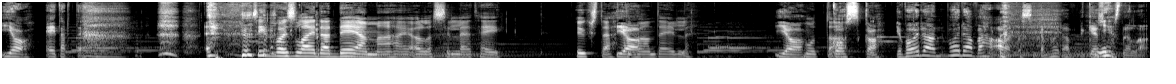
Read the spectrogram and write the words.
Joo, ei tarvitse. Sitten voisi laidaa dm ja olla silleen, että hei, yksi tähti Joo. vaan teille. Joo, Mutta- koska. Ja voidaan, voidaan vähän avata sitä, voidaan keskustella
